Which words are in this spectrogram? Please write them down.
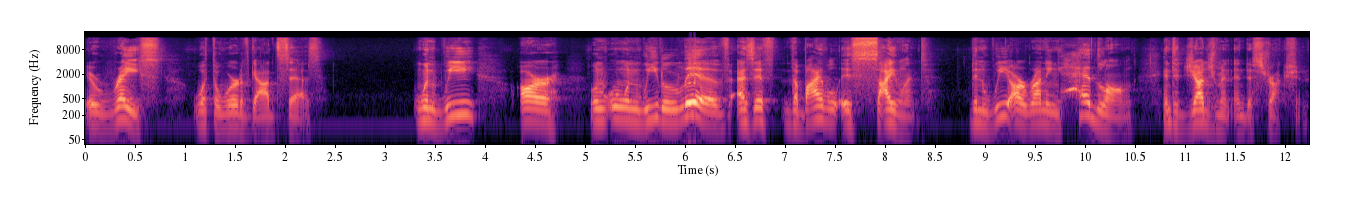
erase what the Word of God says. When we are when, when we live as if the Bible is silent, then we are running headlong into judgment and destruction.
